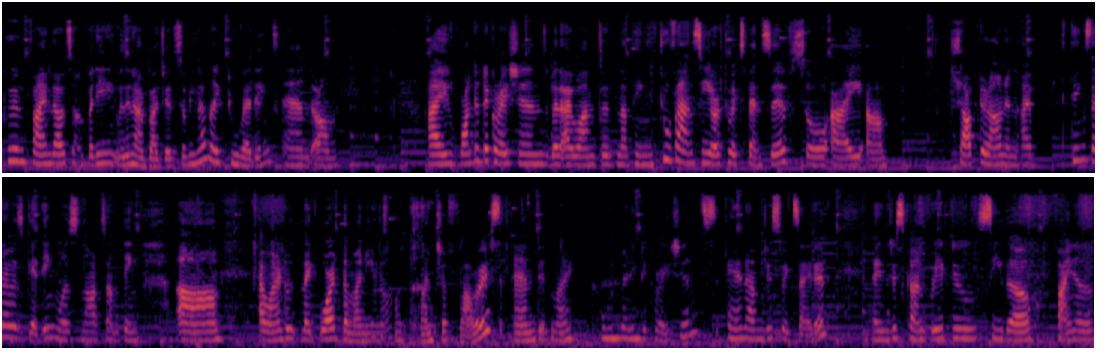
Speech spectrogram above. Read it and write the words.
couldn't find out somebody within our budget. So we have like two weddings and um I wanted decorations but I wanted nothing too fancy or too expensive. So I um, shopped around and I things that I was getting was not something um, I wanted to like worth the money you know? a bunch of flowers and did my own wedding decorations and I'm just so excited. I just can't wait to see the final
